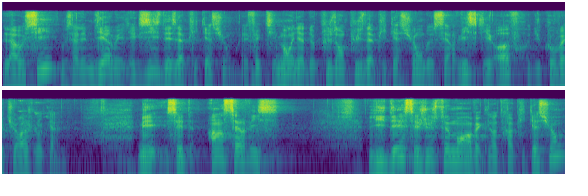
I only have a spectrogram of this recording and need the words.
Là aussi, vous allez me dire, mais il existe des applications. Effectivement, il y a de plus en plus d'applications, de services qui offrent du covoiturage local. Mais c'est un service. L'idée, c'est justement, avec notre application,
